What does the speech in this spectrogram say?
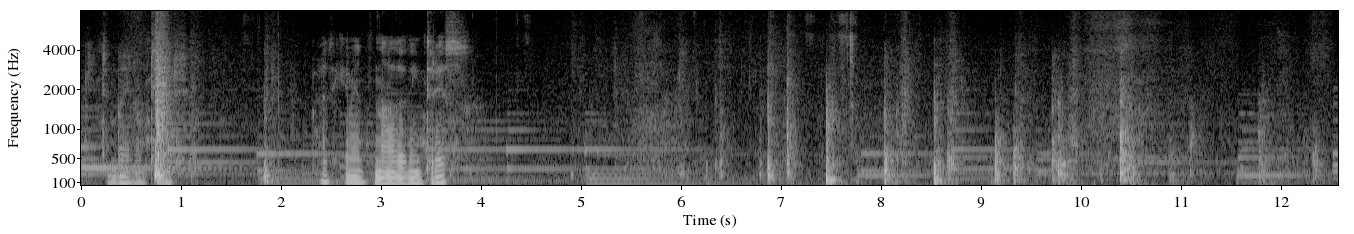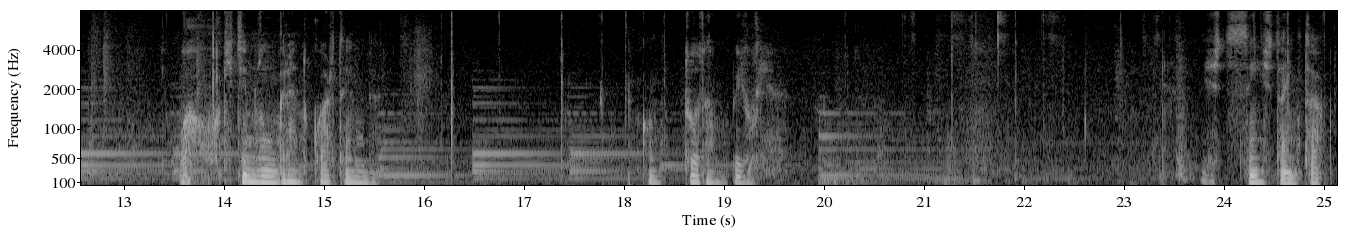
Aqui também não temos praticamente nada de interesse. Temos um grande quarto ainda. Com toda a mobília. Este sim está intacto.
